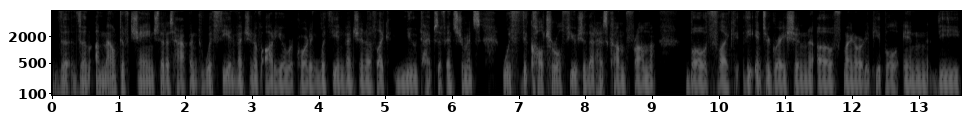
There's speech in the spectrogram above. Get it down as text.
the the amount of change that has happened with the invention of audio recording with the invention of like new types of instruments with the cultural fusion that has come from both like the integration of minority people in the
